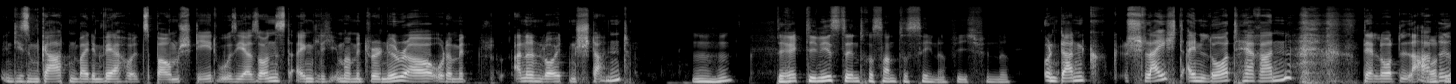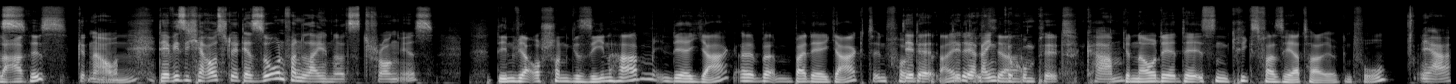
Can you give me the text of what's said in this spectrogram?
in diesem Garten bei dem Wehrholzbaum steht, wo sie ja sonst eigentlich immer mit Rhaenyra oder mit anderen Leuten stand. Mhm. Direkt die nächste interessante Szene, wie ich finde. Und dann schleicht ein Lord heran, der Lord Laris. Lord Laris. Genau. Mhm. Der, wie sich herausstellt, der Sohn von Lionel Strong ist den wir auch schon gesehen haben in der Jagd, äh, bei der Jagd in Folge der, 3. Der, der, der reingehumpelt ja, kam. Genau, der, der ist ein Kriegsversehrter irgendwo. Ja.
